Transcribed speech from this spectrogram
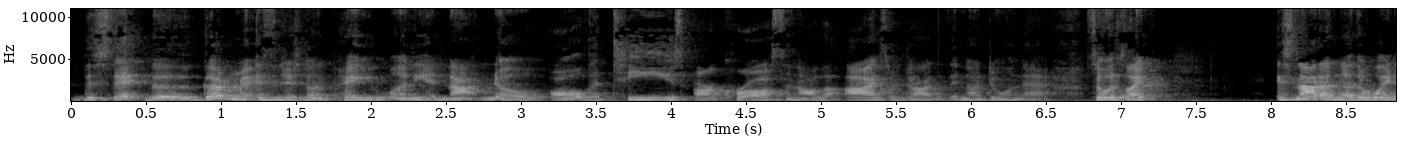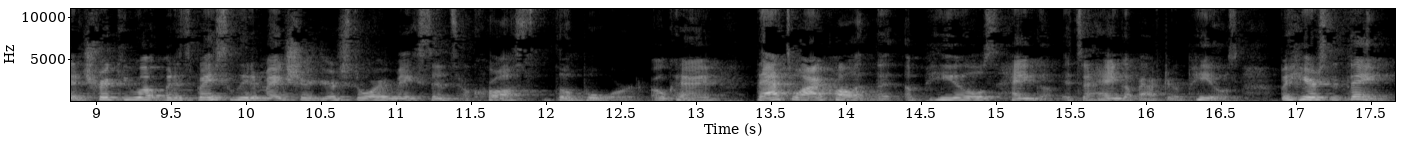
the state, the government isn't just going to pay you money and not know all the T's are crossed and all the I's are dotted. They're not doing that. So it's like, it's not another way to trick you up, but it's basically to make sure your story makes sense across the board, okay? That's why I call it the appeals hangup. It's a hangup after appeals. But here's the thing.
